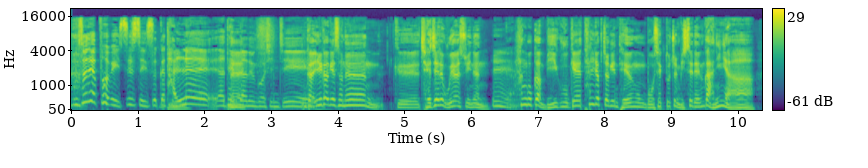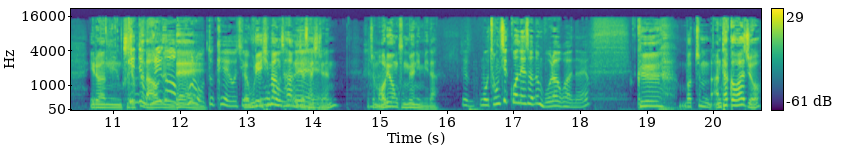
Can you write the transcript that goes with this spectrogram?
무슨 해법이 있을 수 있을까? 달래야 된다는 것인지. 음. 네. 그러니까 일각에서는 그 제재를 우회할 수 있는 네. 한국과 미국의 탄력적인 대응 모색도 좀 있어야 되는 거 아니냐 이런 지적도 근데 우리가 나오는데 뭘 어떻게 해요? 지금 그러니까 우리의 희망 사항이죠 예. 사실은 좀 어려운 국면입니다. 뭐 정치권에서는 뭐라고 하나요? 그 뭐 좀 안타까워하죠.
